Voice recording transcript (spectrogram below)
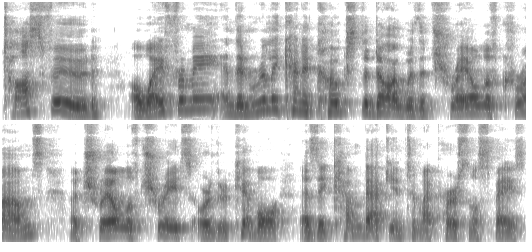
toss food away from me and then really kind of coax the dog with a trail of crumbs, a trail of treats or their kibble as they come back into my personal space.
